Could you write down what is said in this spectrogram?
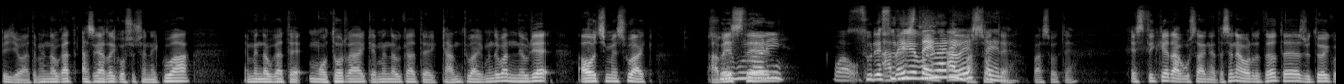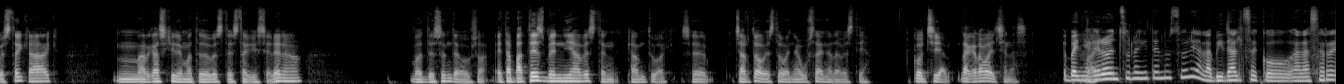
pilo bat. Hemen daukat azgarreko zuzenekua, hemen daukate motorrak, hemen daukate kantuak, hemen daukat neure ahots mezuak abesten, Wow. Zure zure buruari? abesten. pasote, pasote. Estikera guztain, eta zena gordete dute, YouTubeko estekak, mm, argazkire emate du beste ez dakiz bat desente gauza. Eta batez ben ni abesten kantuak, ze txartoa beste baina guztain eta bestia. Kotxian, da graba etxenaz. Baina Bai. gero entzun egiten duzu hori, ala bidaltzeko, ala zer,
